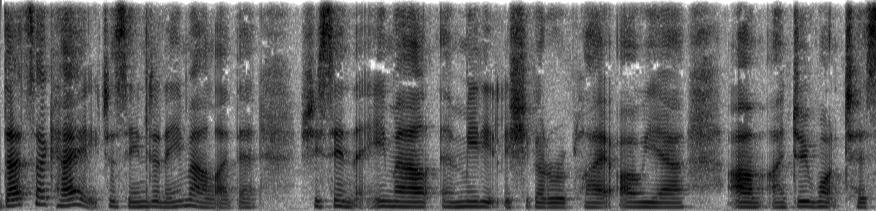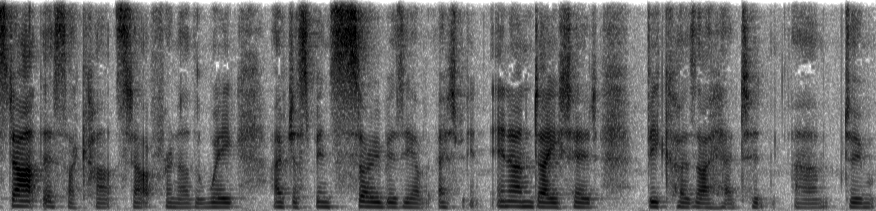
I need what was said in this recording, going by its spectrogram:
That's okay to send an email like that. She sent the email, immediately she got a reply, oh, yeah, um, I do want to start this. I can't start for another week. I've just been so busy. I've been inundated because I had to um, do,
